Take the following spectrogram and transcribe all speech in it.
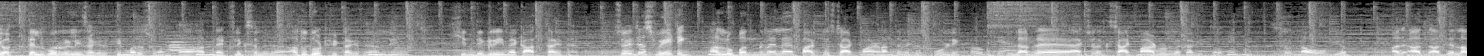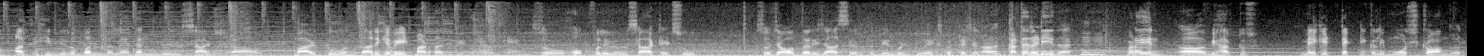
ಇವಾಗ ತೆಲುಗು ರಿಲೀಸ್ ಆಗಿದೆ ತಿಮ್ಮರಸು ಅಂತ. ಅದು ನೆಟ್ಫ್ಲಿಕ್ಸಲ್ಲಿದೆ ಅದು ದೊಡ್ಡ ಹಿಟ್ ಆಗಿದೆ ಅಲ್ಲಿ. ಹಿಂದಿಗೆ ರೀಮೇಕ್ ಆಗ್ತಾ ಇದೆ. ಸೊ ಇಟ್ ಜಸ್ಟ್ ವೇಟಿಂಗ್ ಅಲ್ಲೂ ಬಂದ ಮೇಲೆ ಪಾರ್ಟ್ ಟು ಸ್ಟಾರ್ಟ್ ಮಾಡೋಣ ಅಂತ ಜಸ್ಟ್ ಹೋಲ್ಡಿಂಗ್ ಇಲ್ಲಾಂದ್ರೆ ಆ್ಯಕ್ಚುಲಾಗಿ ಸ್ಟಾರ್ಟ್ ಮಾಡಿಬಿಡ್ಬೇಕಾಗಿತ್ತು. ಸೊ ನಾವು ಅದು ಅದು ಅದೆಲ್ಲ ಅದು ಹಿಂದಿಲೂ ಬಂದಮೇಲೆ then will start part two ಅಂತ ಅದಕ್ಕೆ ವೆಯ್ಟ್ ಮಾಡ್ತಾ ಇದ್ವಿ. So hopefully will start it soon so ಜವಾಬ್ದಾರಿ ಜಾಸ್ತಿ ಇರುತ್ತೆ ಬೀರ್ಬಲ್ ಟು ಎಕ್ಸ್ಪೆಕ್ಟೇಷನ್ ಕತೆ ರೆಡಿ ಇದೆ. But again we have to make it technically more stronger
